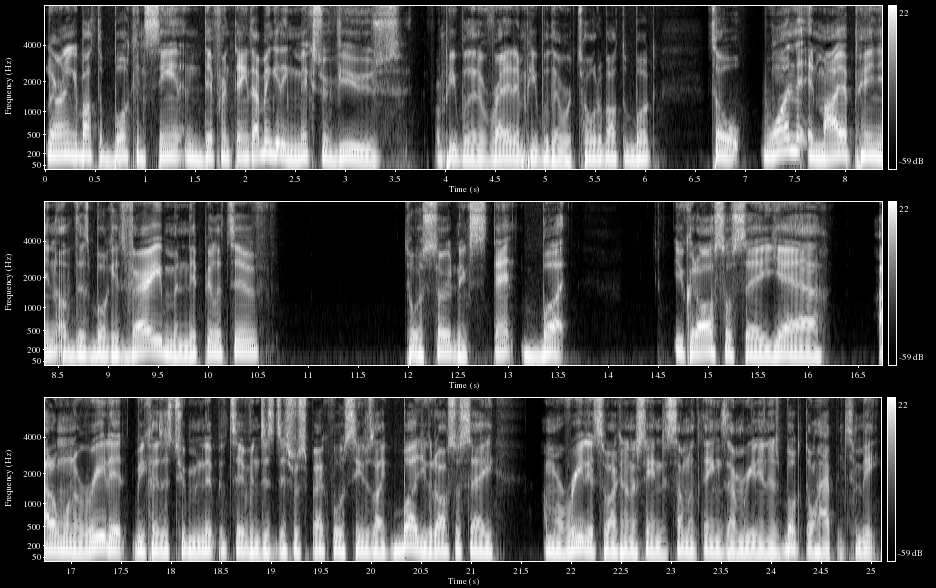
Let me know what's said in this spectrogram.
learning about the book and seeing different things, I've been getting mixed reviews from people that have read it and people that were told about the book. So, one, in my opinion, of this book, it's very manipulative to a certain extent, but you could also say, yeah, I don't want to read it because it's too manipulative and just disrespectful. It seems like, but you could also say, I'm gonna read it so I can understand that some of the things I'm reading in this book don't happen to me.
